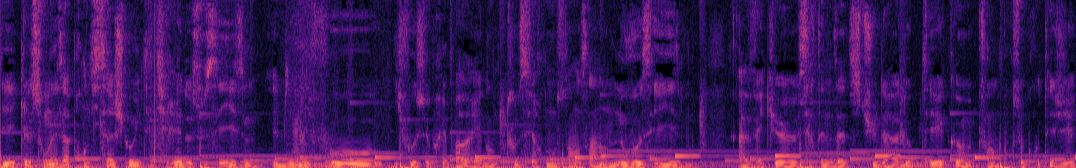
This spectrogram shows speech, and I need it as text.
Et quels sont les apprentissages qui ont été tirés de ce séisme? Eh bien, il faut, il faut se préparer dans toutes circonstances à un nouveau séisme avec certaines attitudes à adopter pour se protéger,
